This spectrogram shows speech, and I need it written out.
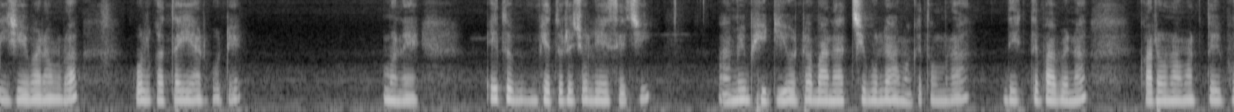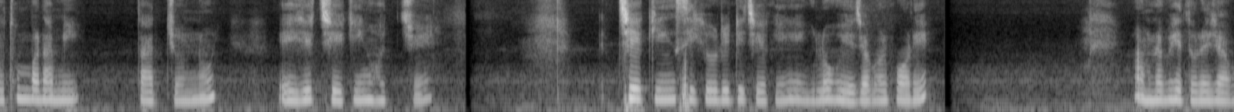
এই যে এবার আমরা কলকাতা এয়ারপোর্টে মানে এই তো ভেতরে চলে এসেছি। আমি ভিডিওটা বানাচ্ছি বলে আমাকে তোমরা দেখতে পাবে না। কারণ আমার তো এই প্রথমবার আমি তার জন্য এই যে চেকিং হচ্ছে। চেকিং, সিকিউরিটি চেকিং এগুলো হয়ে যাবার পরে আমরা ভেতরে যাব।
